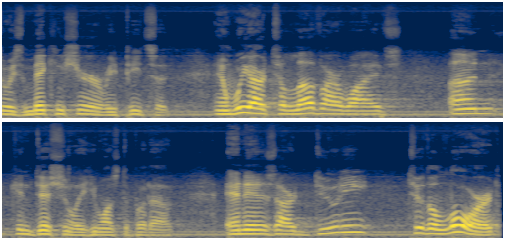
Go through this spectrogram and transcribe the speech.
So he's making sure he repeats it. And we are to love our wives unconditionally, he wants to put out. And it is our duty to the Lord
